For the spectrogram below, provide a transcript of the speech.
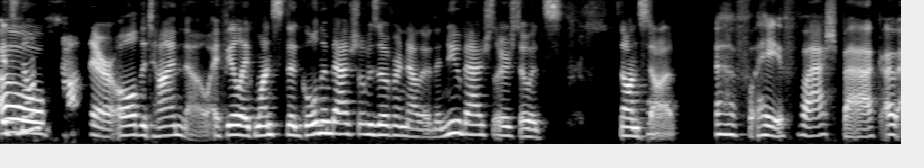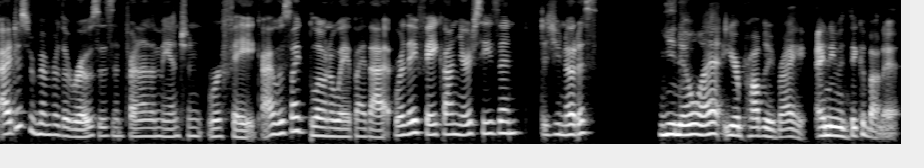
It's oh. not stop there all the time though. I feel like once the Golden Bachelor was over, now they're the new Bachelor, so it's nonstop. Uh, hey, flashback. I, I just remember the roses in front of the mansion were fake. I was like blown away by that. Were they fake on your season? Did you notice? You know what? You're probably right. I didn't even think about it.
